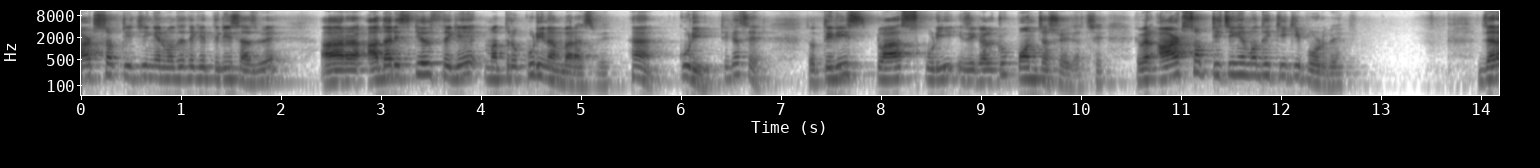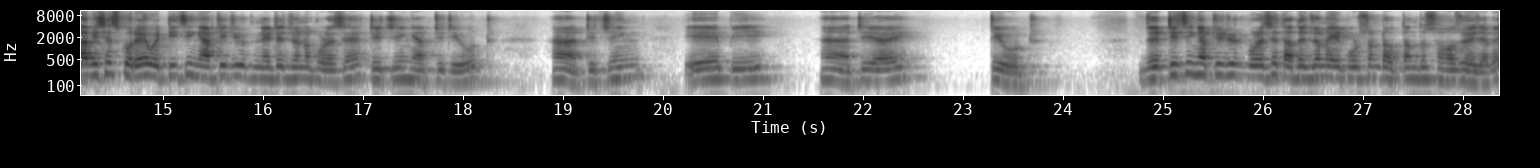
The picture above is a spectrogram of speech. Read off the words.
আর্টস অফ টিচিং এর মধ্যে থেকে তিরিশ আসবে। আর আদার স্কিলস থেকে মাত্র কুড়ি নাম্বার আসবে। হ্যাঁ কুড়ি, ঠিক আছে? তো তিরিশ প্লাস কুড়ি ইজিক্যাল টু পঞ্চাশ হয়ে যাচ্ছে। এবার আর্টস অফ টিচিংয়ের মধ্যে কি কি পড়বে? যারা বিশেষ করে ওই টিচিং অ্যাপটিটিউড নেটের জন্য পড়েছে টিচিং অ্যাপটিটিউড হ্যাঁ টিচিং এ পি হ্যাঁ টিআই টিউড যে টিচিং অ্যাপটিটিউড পড়েছে, তাদের জন্য এই পোর্শনটা অত্যন্ত সহজ হয়ে যাবে।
